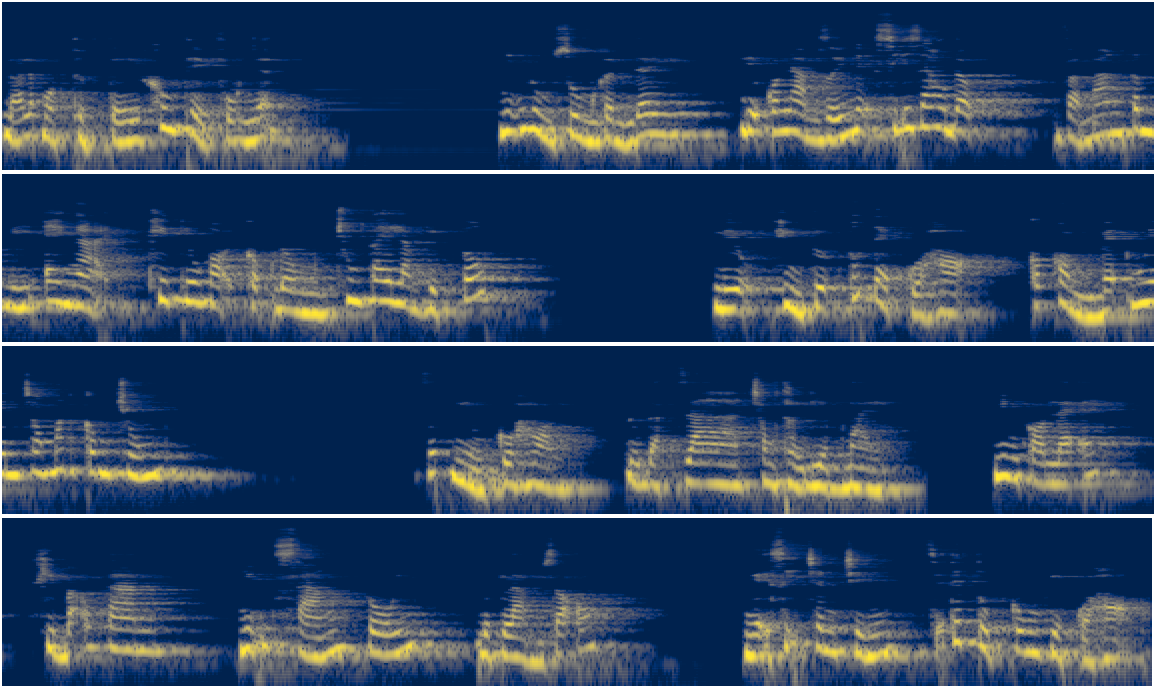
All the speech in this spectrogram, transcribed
đó là một thực tế không thể phủ nhận. Những lùm xùm gần đây, liệu có làm giới nghệ sĩ dao động và mang tâm lý e ngại khi kêu gọi cộng đồng chung tay làm việc tốt? Liệu hình tượng tốt đẹp của họ có còn vẹn nguyên trong mắt công chúng? Rất nhiều câu hỏi được đặt ra trong thời điểm này. Nhưng có lẽ khi bão tan, những sáng tối được làm rõ, nghệ sĩ chân chính sẽ tiếp tục công việc của họ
